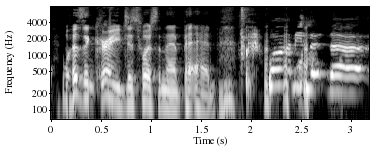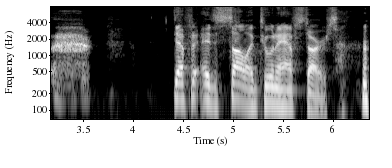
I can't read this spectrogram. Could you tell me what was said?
wasn't great, just wasn't that bad. well, I mean, the, the Definitely, it's solid two and a half stars. I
